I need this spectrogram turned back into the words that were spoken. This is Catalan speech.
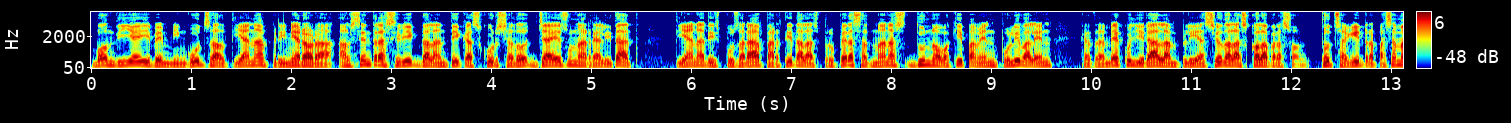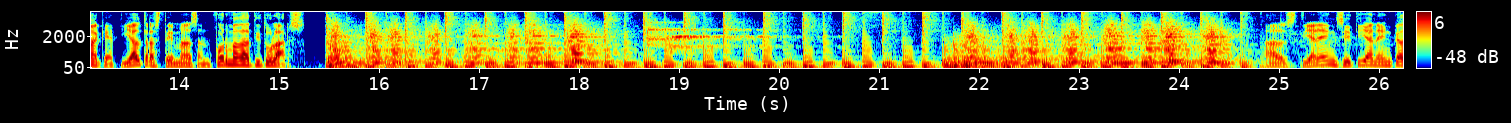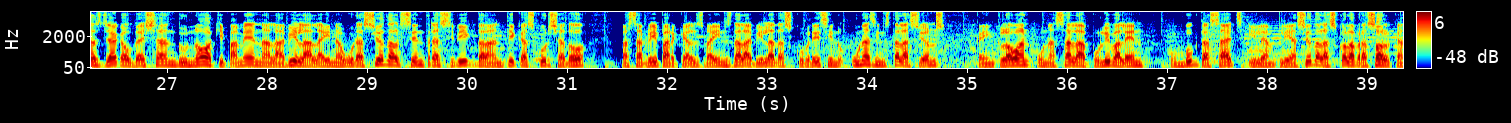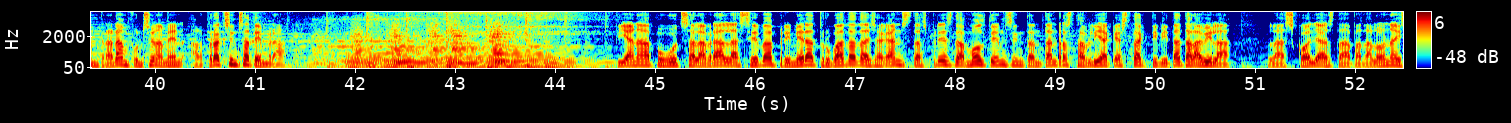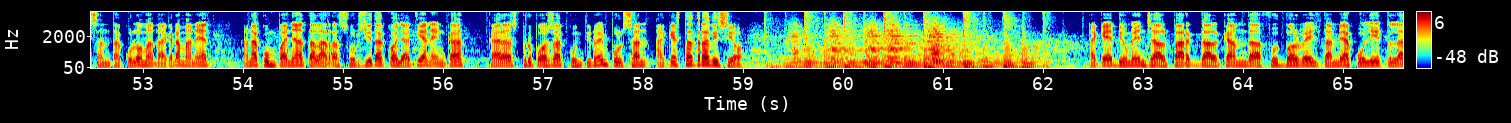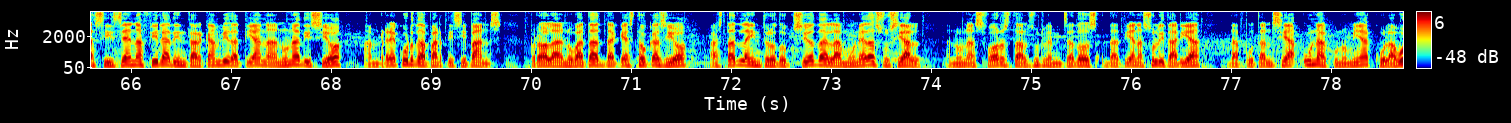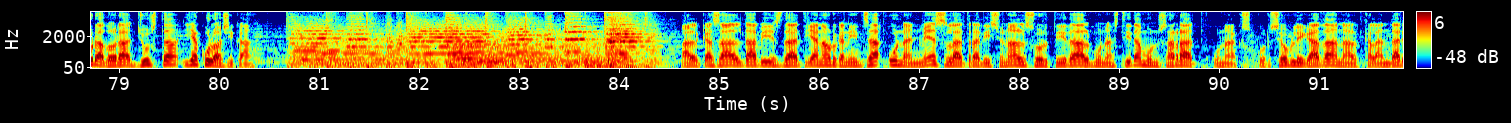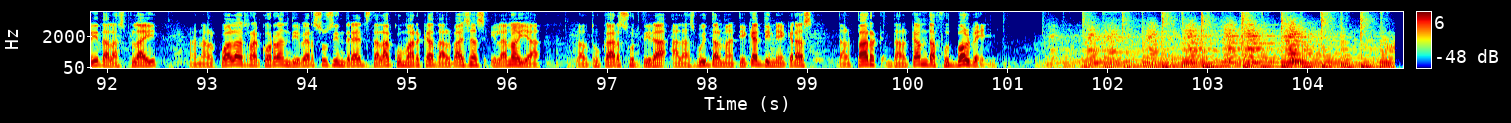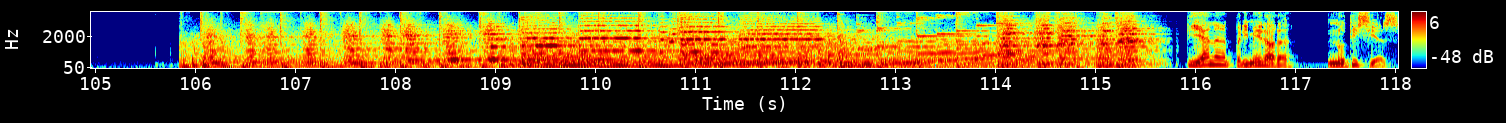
Bon dia i benvinguts al Tiana Primera Hora. El centre cívic de l'antic escorxador ja és una realitat. Tiana disposarà a partir de les properes setmanes d'un nou equipament polivalent que també acollirà l'ampliació de l'escola Bressol. Tot seguit repassem aquest i altres temes en forma de titulars. Els tianencs i tianenques ja gaudeixen d'un nou equipament a la vila. La inauguració del centre cívic de l'antic escorxador va servir perquè els veïns de la vila descobrissin unes instal·lacions que inclouen una sala polivalent, un buc d'assaig i l'ampliació de l'escola Bressol, que entrarà en funcionament el pròxim setembre. Tiana ha pogut celebrar la seva primera trobada de gegants després de molt temps intentant restablir aquesta activitat a la vila. Les colles de Badalona i Santa Coloma de Gramenet han acompanyat a la ressorgida colla tianenca que ara es proposa continuar impulsant aquesta tradició. Aquest diumenge el Parc del Camp de Futbol Vell també ha acollit la sisena Fira d'Intercanvi de Tiana en una edició amb rècord de participants. Però la novetat d'aquesta ocasió ha estat la introducció de la moneda social en un esforç dels organitzadors de Tiana Solidària de potenciar una economia col·laboradora, justa i ecològica. El casal d'avis de Tiana organitza un any més la tradicional sortida al monestir de Montserrat, una excursió obligada en el calendari de l'esplai, en el qual es recorren diversos indrets de la comarca del Bages i la Noia. L'autocar sortirà a les 8 del matí aquest dimecres del Parc del Camp de Futbol Vell. Tiana, primera hora. Notícies.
